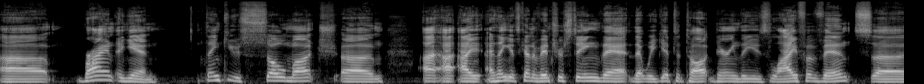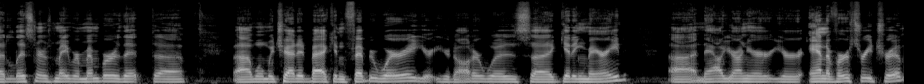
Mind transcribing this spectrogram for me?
Uh, Brian, again, thank you so much. Um, I, I, I, think it's kind of interesting that, that we get to talk during these life events. Uh, listeners may remember that uh, uh, when we chatted back in February, your, your daughter was uh, getting married. Uh, now you're on your, your anniversary trip.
